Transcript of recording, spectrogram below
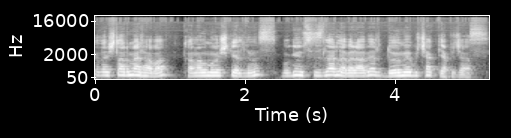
Arkadaşlar merhaba. Kanalıma hoş geldiniz. Bugün sizlerle beraber dövme bıçak yapacağız.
